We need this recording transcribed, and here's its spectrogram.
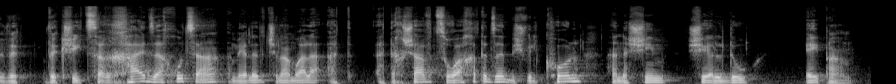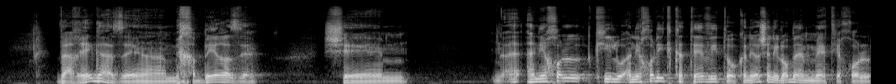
ו, וכשהיא צרכה את זה החוצה, המיילדת שלה אמרה לה, את, את עכשיו צורחת את זה בשביל כל הנשים שילדו אי פעם. והרגע הזה, המחבר הזה, שאני יכול, כאילו, אני יכול להתכתב איתו, כנראה שאני לא באמת יכול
